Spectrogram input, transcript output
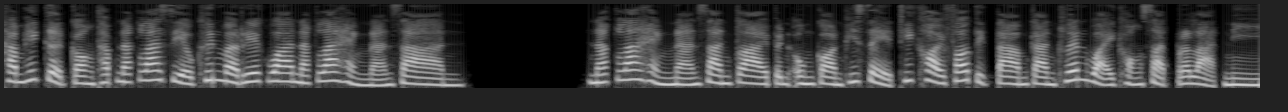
ทำให้เกิดกองทัพนักล่าเซียวขึ้นมาเรียกว่านักล่าแห่งหนานซาน นักล่าแห่งหนานซานกลายเป็นองค์กรพิเศษที่คอยเฝ้าติดตามการเคลื่อนไหวของสัตว์ประหลาดนี้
